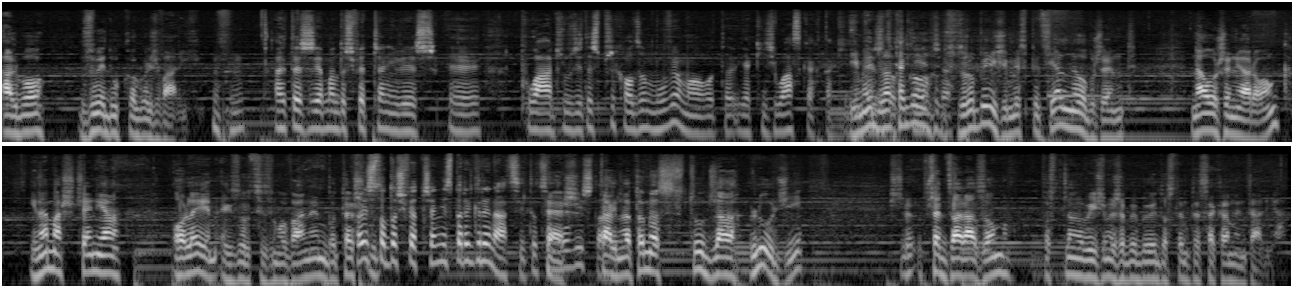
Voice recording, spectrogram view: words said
albo zły duch kogoś wali. Mhm. Ale też ja mam doświadczenie, wiesz, y, płacz, ludzie też przychodzą, mówią o te, jakichś łaskach takich. I my wiesz, dlatego dotknięciach. zrobiliśmy specjalny obrzęd nałożenia rąk i namaszczenia olejem egzorcyzmowanym, bo też To jest to doświadczenie z peregrinacji, to co też, mówisz, tak. natomiast tu dla ludzi przed zarazą postanowiliśmy, żeby były dostępne sakramentalia.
